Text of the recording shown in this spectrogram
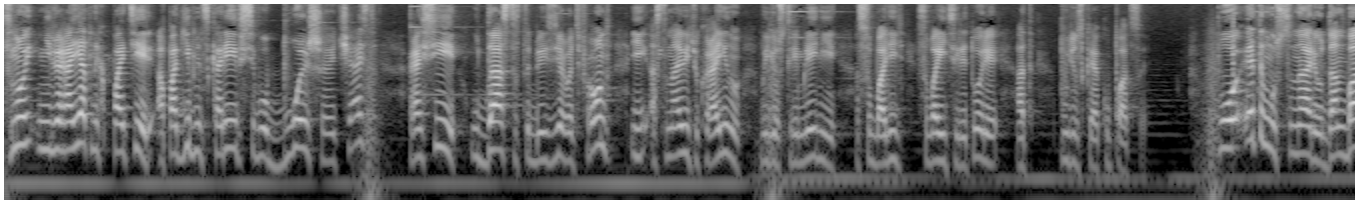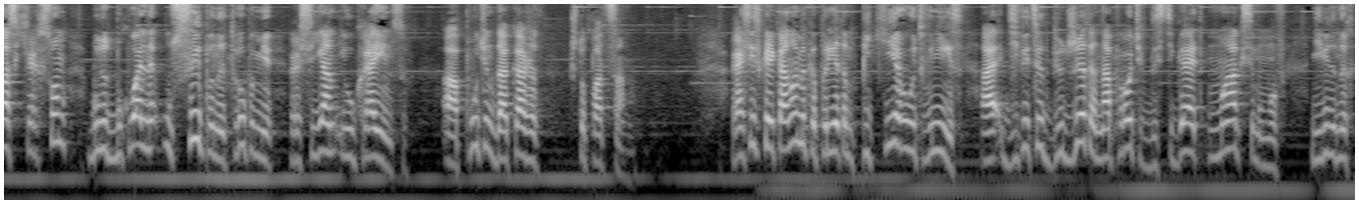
Ценой невероятных потерь, а погибнет, скорее всего, большая часть, России удастся стабилизировать фронт и остановить Украину в ее стремлении освободить свои территории от путинской оккупации. По этому сценарию Донбасс и Херсон будут буквально усыпаны трупами россиян и украинцев, а Путин докажет, что пацан. Российская экономика при этом пикирует вниз, а дефицит бюджета, напротив, достигает максимумов, невиданных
